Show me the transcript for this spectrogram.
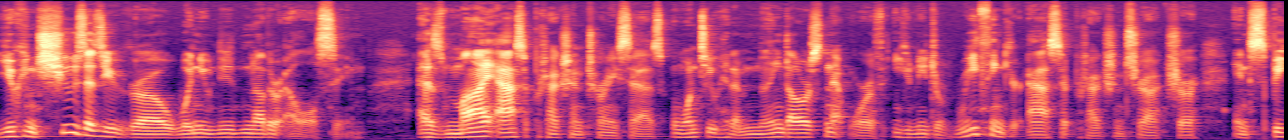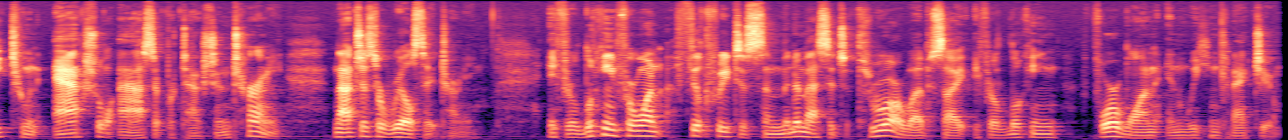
You can choose as you grow when you need another LLC. As my asset protection attorney says, once you hit a million dollars net worth, you need to rethink your asset protection structure and speak to an actual asset protection attorney, not just a real estate attorney. If you're looking for one, feel free to submit a message through our website if you're looking for one and we can connect you.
